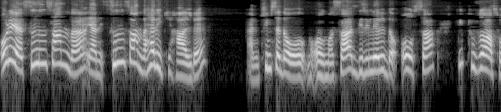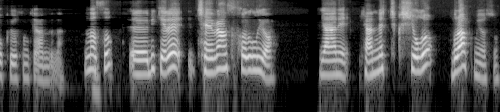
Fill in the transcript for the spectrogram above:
oraya sığınsan da yani sığınsan da her iki halde yani kimse de ol- olmasa birileri de olsa bir tuzağa sokuyorsun kendine. Nasıl? Ee, bir kere çevren sarılıyor. Yani kendine çıkış yolu bırakmıyorsun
